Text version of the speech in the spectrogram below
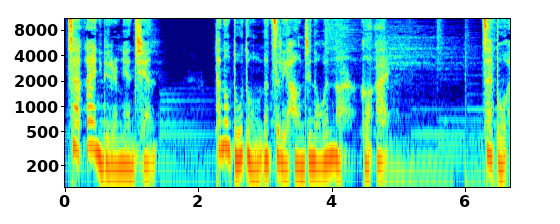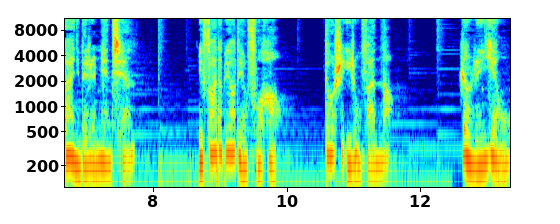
在爱你的人面前，他能读懂那字里行间的温暖和爱；在不爱你的人面前，你发的标点符号都是一种烦恼，让人厌恶。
